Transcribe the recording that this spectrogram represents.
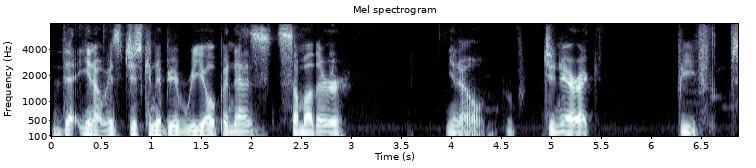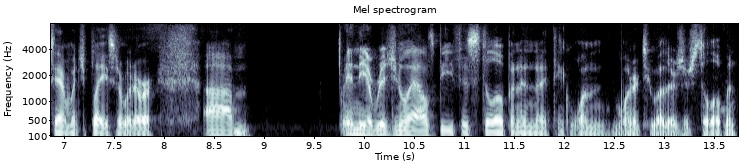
that you know is just going to be reopened as some other, you know, generic beef sandwich place or whatever. Um, and the original Al's Beef is still open, and I think one one or two others are still open.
